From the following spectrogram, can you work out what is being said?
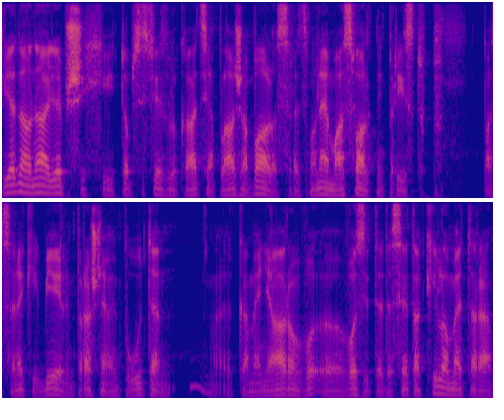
jedna od najljepših i top svijet lokacija, plaža Balos, recimo nema asfaltni pristup, pa se neki bijelim prašnjavim putem, kamenjarom vozite desetak kilometara,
